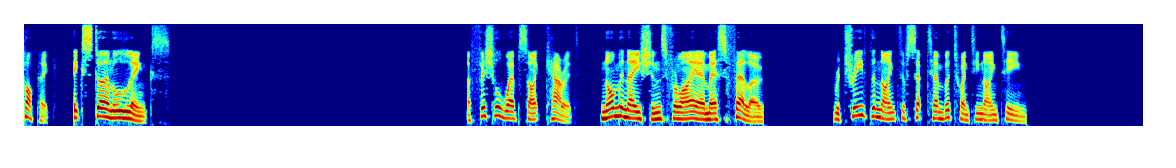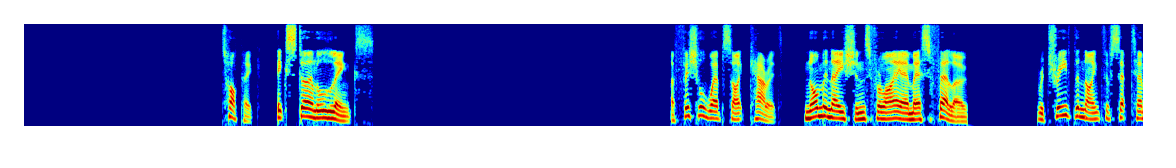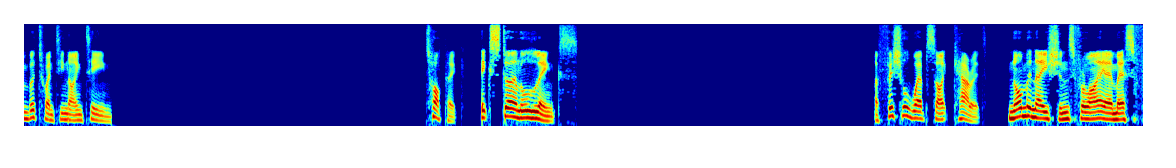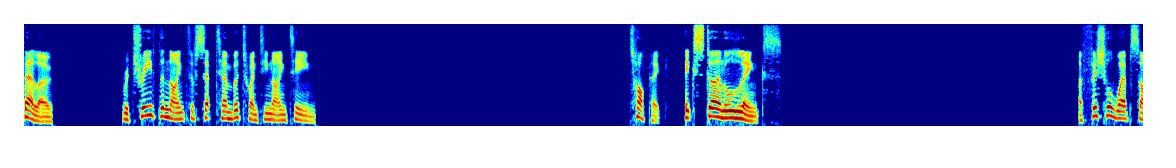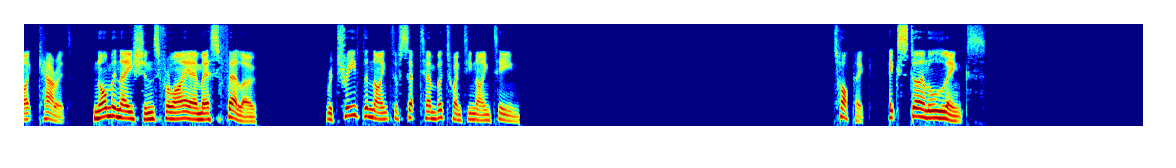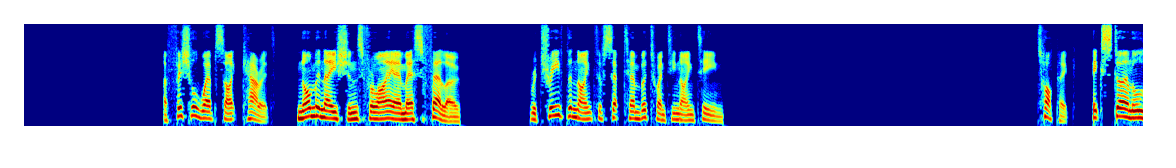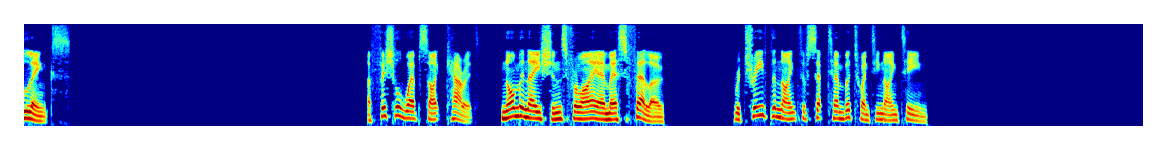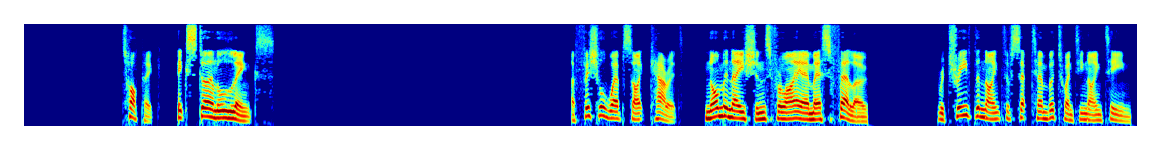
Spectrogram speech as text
Topic: External links. Official website Carrot. Nominations for IMS Fellow. Retrieved 9 September 2019. Topic: External links. Official website Carrot. Nominations for IMS Fellow. Retrieved 9 September 2019. Topic: External links. Official website Carrot. Nominations for IMS Fellow. Retrieved 9 September 2019. Topic: External links. Official website Carrot. Nominations for IMS Fellow. Retrieved 9 September 2019. Topic: External links. Official website Carrot. Nominations for IMS Fellow. Retrieved 9 September 2019. Topic: External links. Official website Carrot. Nominations for IMS Fellow. Retrieved 9 September 2019. Topic: External links. Official website Carrot. Nominations for IMS Fellow. Retrieved 9 September 2019.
